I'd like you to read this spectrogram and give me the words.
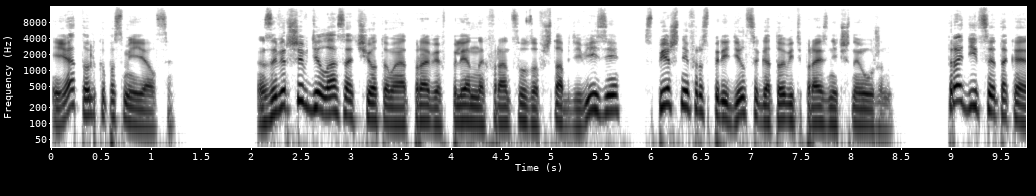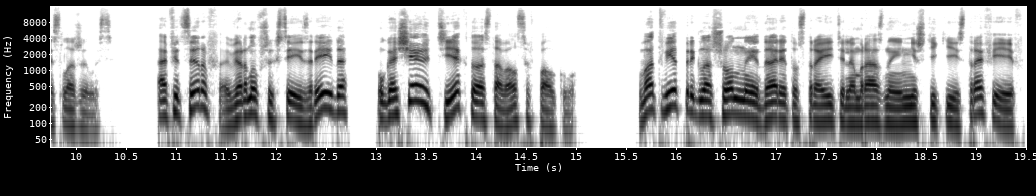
Я только посмеялся. Завершив дела с отчетом и отправив пленных французов в штаб дивизии, Спешнев распорядился готовить праздничный ужин. Традиция такая сложилась. Офицеров, вернувшихся из рейда, Угощают те, кто оставался в полку. В ответ приглашенные дарят устроителям разные ништяки из трофеев.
